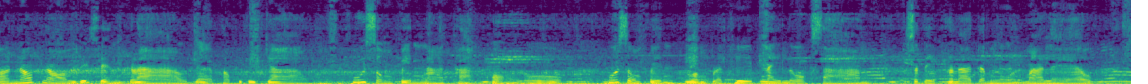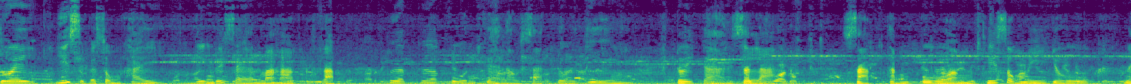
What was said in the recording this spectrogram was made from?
ขอนอบน้อมด้วยเสียงกล่าวแด่พระพุทธเจ้า ผู้ทรงเป็นนาถาของโลก ผู้ทรงเป็นดวงประทีปในโลกสามเสด็จพระราชดำเนินมาแล้ว ด้วย20ประสงค์ไขยยิ่งด้วยแสนมหากรัปเพื่อเกื้อกูลแก่เหล่าสัตว์โดยยิ่ง โดยการสละทรัพย์ทั้งปวงที่ทรงมีอยู่ใน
